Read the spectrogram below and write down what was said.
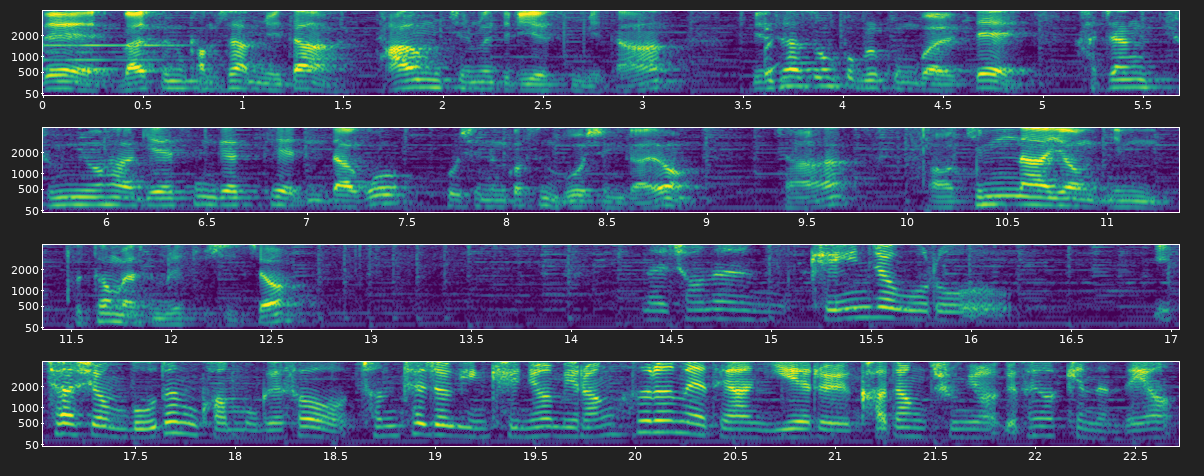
네, 말씀 감사합니다. 다음 질문 드리겠습니다. 민사소송법을 공부할 때 가장 중요하게 생각해야 된다고 보시는 것은 무엇인가요? 자, 어, 김나영님부터 말씀을 해주시죠. 네, 저는 개인적으로 2차 시험 모든 과목에서 전체적인 개념이랑 흐름에 대한 이해를 가장 중요하게 생각했는데요.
